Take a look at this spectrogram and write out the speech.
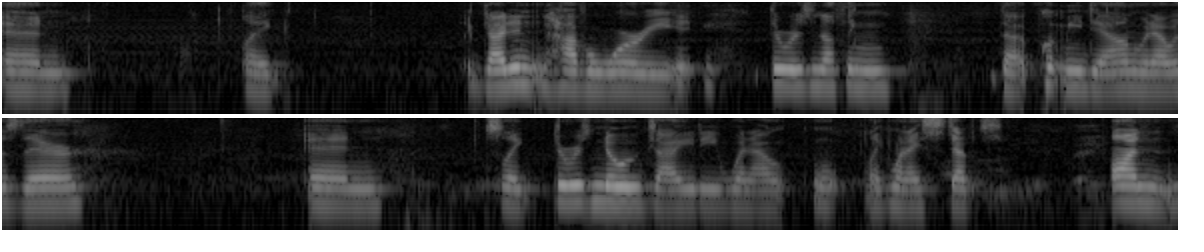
And like like I didn't have a worry. There was nothing that put me down when I was there. And it's like there was no anxiety when I like when I stepped on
